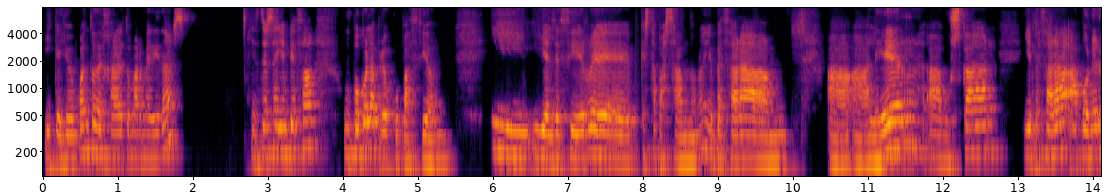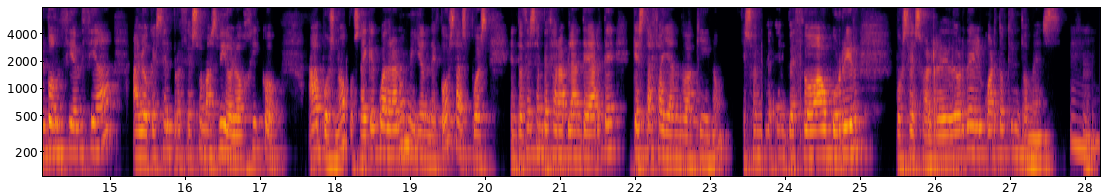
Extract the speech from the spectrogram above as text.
y que yo en cuanto dejara de tomar medidas, y entonces ahí empieza un poco la preocupación y, y el decir eh, qué está pasando, ¿no? Y empezar a a, a leer, a buscar y empezar a, a poner conciencia a lo que es el proceso más biológico. Ah, pues no, pues hay que cuadrar un millón de cosas, pues entonces empezar a plantearte qué está fallando aquí, ¿no? Eso empezó a ocurrir, pues eso, alrededor del cuarto quinto mes. Mm.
